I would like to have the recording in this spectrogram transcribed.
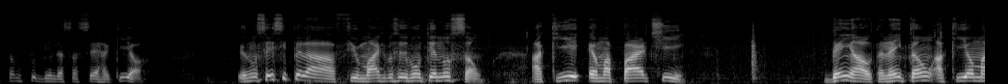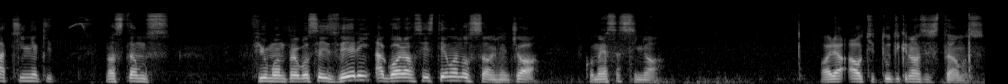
nós estamos subindo essa serra aqui, ó. Eu não sei se pela filmagem vocês vão ter noção. Aqui é uma parte bem alta, né? Então aqui é uma matinha que nós estamos filmando para vocês verem. Agora vocês têm uma noção, gente, ó. Começa assim, ó. Olha a altitude que nós estamos.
